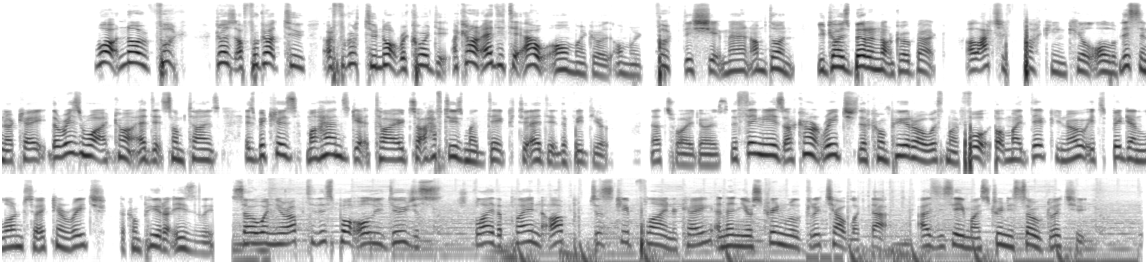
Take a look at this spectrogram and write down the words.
What? No, fuck! Guys, I forgot to, I forgot to not record it. I can't edit it out. Oh my god, oh my, fuck this shit, man. I'm done. You guys better not go back. I'll actually fucking kill all of Listen, okay, the reason why I can't edit sometimes is because my hands get tired, so I have to use my dick to edit the video. That's why, guys. The thing is, I can't reach the computer with my foot, but my dick, you know, it's big and long, so it can reach the computer easily. So when you're up to this spot, all you do is just fly the plane up, just keep flying, okay? And then your screen will glitch out like that. As you see, my screen is so glitchy.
